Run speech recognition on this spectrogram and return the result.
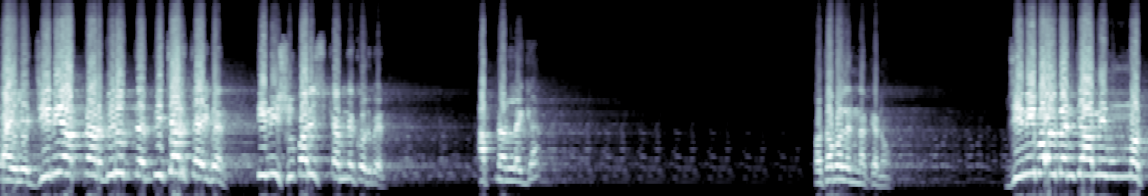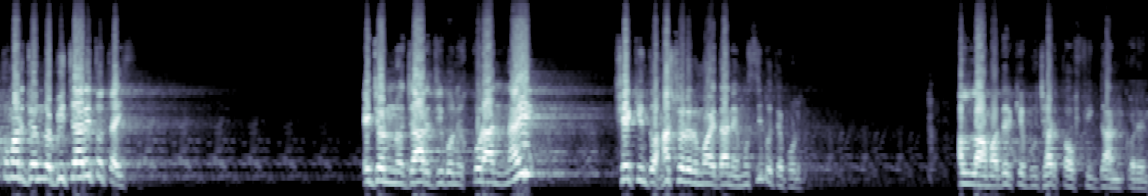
তাইলে যিনি আপনার বিরুদ্ধে বিচার চাইবেন, তিনি সুপারিশ কেমনে করবেন? আপনার লাগা কথা বলেন না কেন? যিনি বলবেন যে আমি উম্মত, তোমার জন্য বিচারিত চাইছি। এই জন্য যার জীবনে কোরআন নাই সে কিন্তু হাসরের ময়দানে মুসিবতে পড়বে। আল্লাহ আমাদেরকে বুঝার তৌফিক দান করেন।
